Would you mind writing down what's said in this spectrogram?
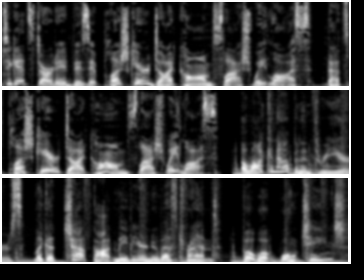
To get started, visit plushcare.com slash weight loss. That's plushcare.com slash weight loss. A lot can happen in three years, like a chatbot may be your new best friend. But what won't change?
